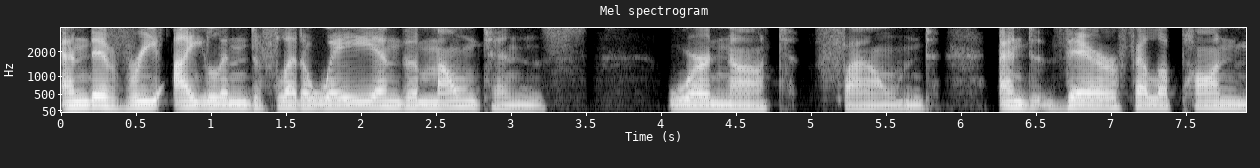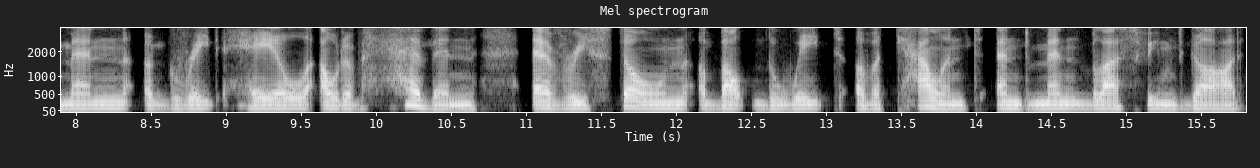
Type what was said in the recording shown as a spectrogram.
And every island fled away, and the mountains were not found. And there fell upon men a great hail out of heaven, every stone about the weight of a talent, and men blasphemed God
